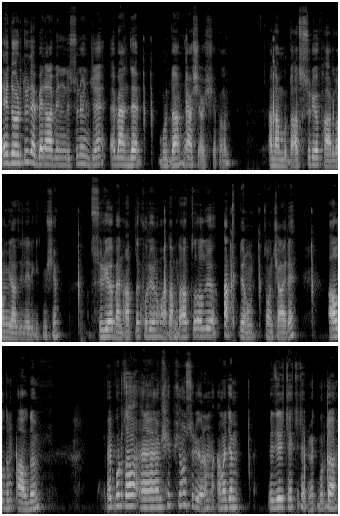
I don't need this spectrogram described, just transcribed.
D4'ü de beraberinde sürünce e, ben de burada yavaş yavaş yapalım. Adam burada atı sürüyor. Pardon biraz ileri gitmişim. Atı sürüyor. Ben atla koruyorum. Adam da atla alıyor. Artık diyorum son çare. Aldım aldım. Ve burada eee, şey piyon sürüyorum. Amacım veziri tehdit etmek. Burada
